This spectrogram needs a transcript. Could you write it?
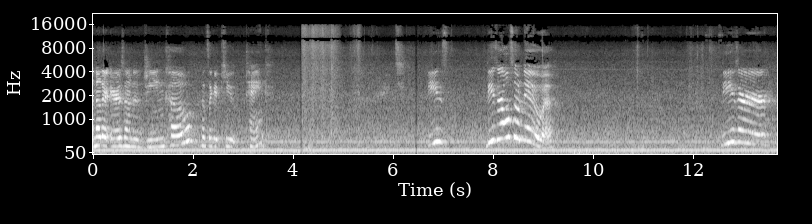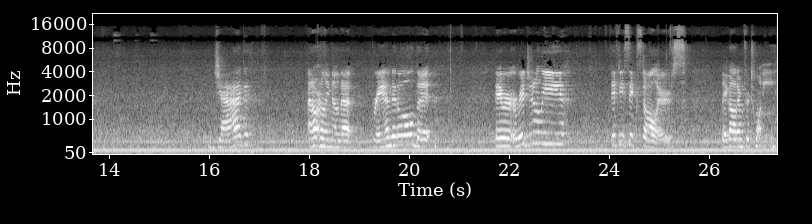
another Arizona Jean Co. That's like a cute tank. These, these are also new. These are Jag. I don't really know that brand at all, but they were originally $56. They got them for 20.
